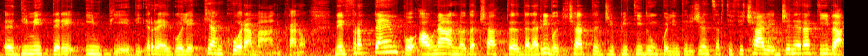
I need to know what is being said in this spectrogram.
eh, di mettere in piedi regole che ancora mancano. Nel frattempo, a un anno da chat, dall'arrivo di ChatGPT, dunque l'intelligenza artificiale generativa,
